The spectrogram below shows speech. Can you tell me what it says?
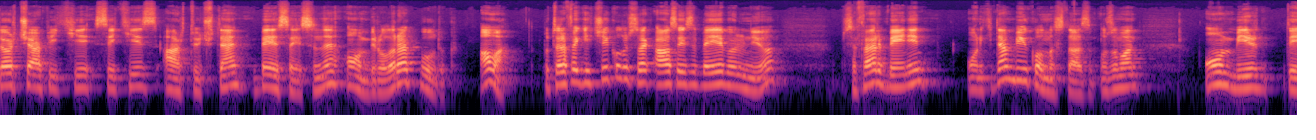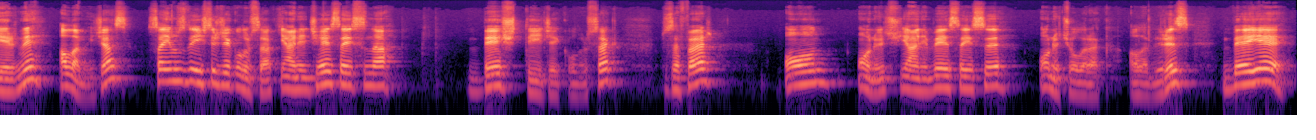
4 çarpı 2 8 artı 3'ten B sayısını 11 olarak bulduk. Ama bu tarafa geçecek olursak A sayısı B'ye bölünüyor. Bu sefer B'nin 12'den büyük olması lazım. O zaman 11 değerini alamayacağız. Sayımızı değiştirecek olursak yani C sayısına 5 diyecek olursak bu sefer 10, 13 yani B sayısı 13 olarak alabiliriz. B'ye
